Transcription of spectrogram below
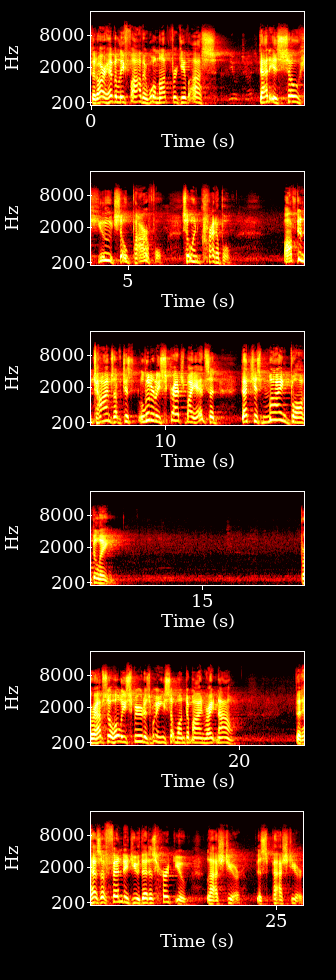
that our Heavenly Father will not forgive us. That is so huge, so powerful, so incredible. Oftentimes, I've just literally scratched my head, said, that's just mind boggling. Perhaps the Holy Spirit is bringing someone to mind right now that has offended you, that has hurt you last year, this past year.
